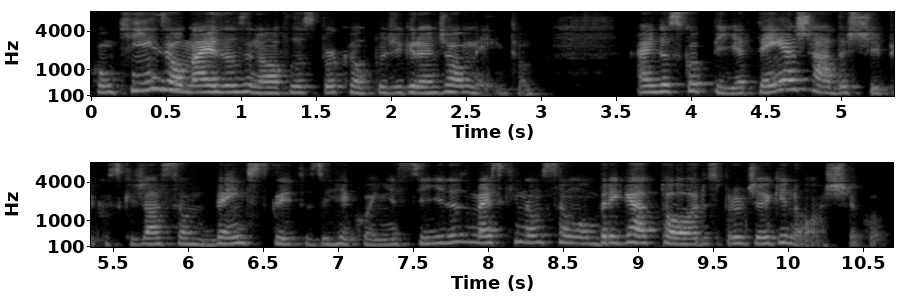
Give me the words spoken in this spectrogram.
com 15 ou mais eosinófilos por campo de grande aumento. A endoscopia tem achados típicos que já são bem descritos e reconhecidos, mas que não são obrigatórios para o diagnóstico.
